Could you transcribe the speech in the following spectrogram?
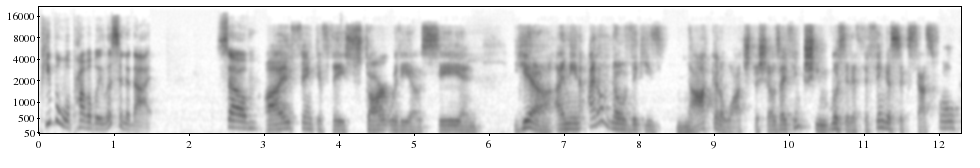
people will probably listen to that. So, I think if they start with EOC and yeah, I mean, I don't know if Vicki's not gonna watch the shows. I think she listen, if the thing is successful,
